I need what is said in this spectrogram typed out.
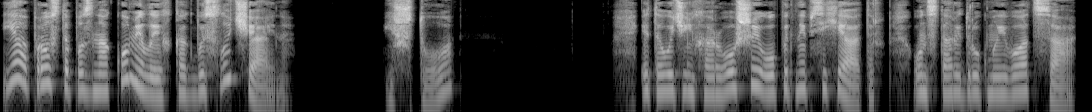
Я просто познакомила их как бы случайно. И что? Это очень хороший, опытный психиатр. Он старый друг моего отца.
